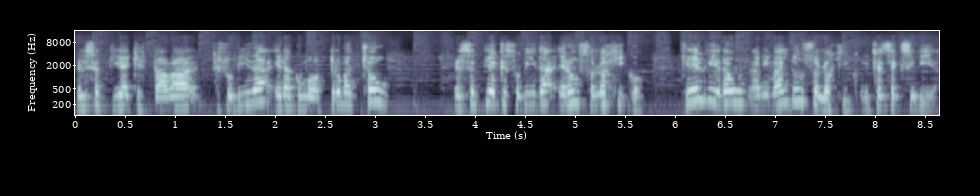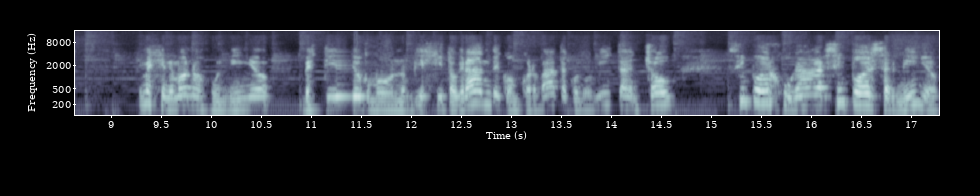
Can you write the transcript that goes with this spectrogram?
Él sentía que estaba, su vida era como Truman Show. Él sentía que su vida era un zoológico, que él era un animal de un zoológico y que se exhibía. Imaginémonos un niño vestido como un viejito grande, con corbata, con humita, en show, sin poder jugar, sin poder ser niño,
